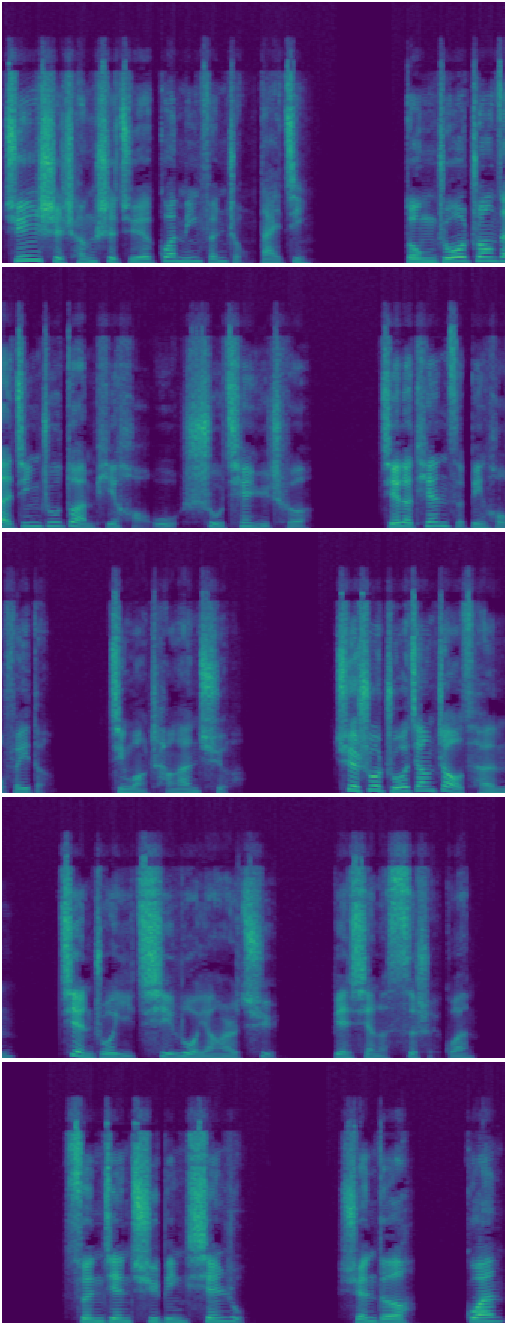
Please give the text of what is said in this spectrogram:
军士乘士爵官民坟冢殆尽。董卓装载金珠缎皮好物数千余车，劫了天子并后妃等，竟往长安去了。却说卓将赵岑见卓已弃洛阳而去，便献了泗水关。孙坚驱兵先入。玄德、关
